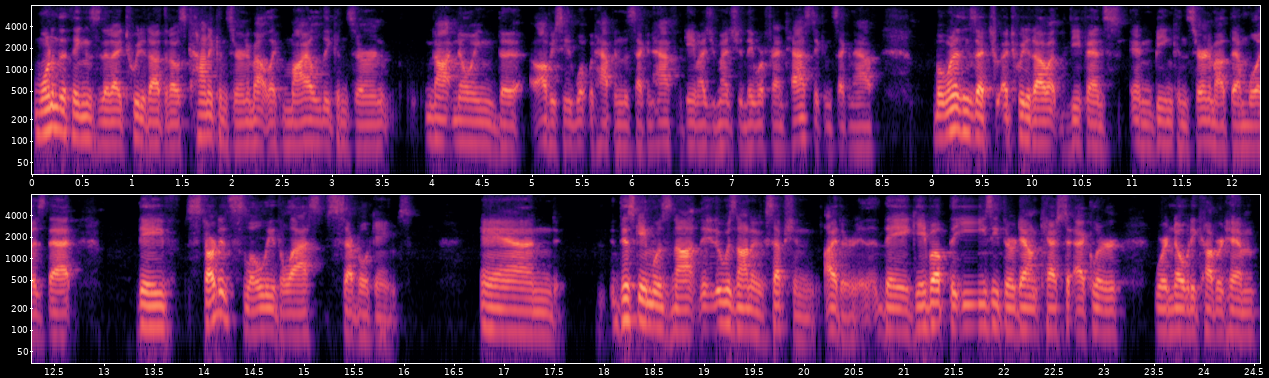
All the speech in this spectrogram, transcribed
one of the things that I tweeted out that I was kind of concerned about, like mildly concerned, not knowing the obviously what would happen in the second half of the game, as you mentioned, they were fantastic in the second half. But one of the things I, t- I tweeted out about the defense and being concerned about them was that they've started slowly the last several games, and this game was not it was not an exception either. They gave up the easy third down catch to Ekeler where nobody covered him.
